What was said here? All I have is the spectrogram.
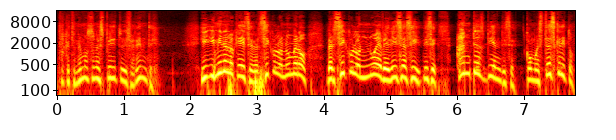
Porque tenemos un espíritu diferente. Y, miren lo que dice, versículo número, versículo 9 dice así, dice, antes bien, dice, como está escrito,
